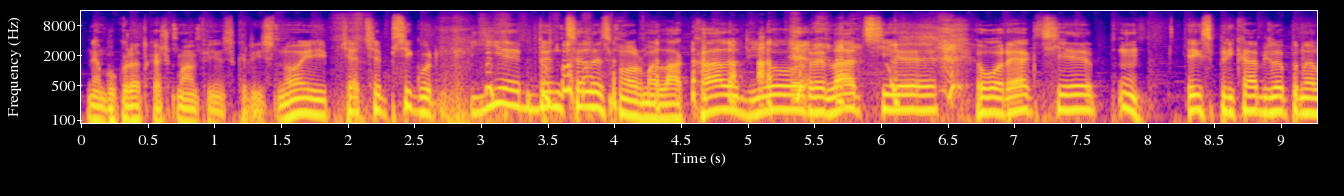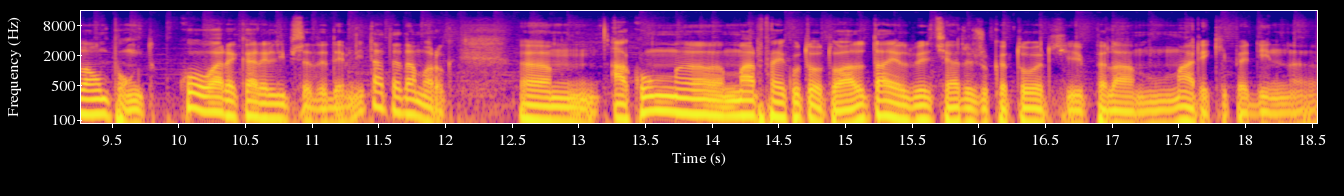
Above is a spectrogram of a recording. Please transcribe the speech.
ne-am bucurat ca și cum am fi înscris noi, ceea ce, sigur, e de înțeles până la urmă. La cald e o relație, o reacție mm, explicabilă până la un punct, cu o oarecare lipsă de demnitate, dar mă rog. Um, acum uh, marfa e cu totul alta, Elveția are jucători pe la mari echipe din uh,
